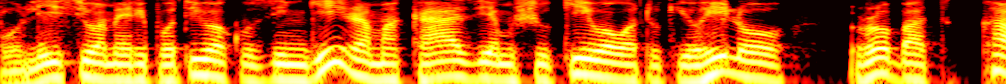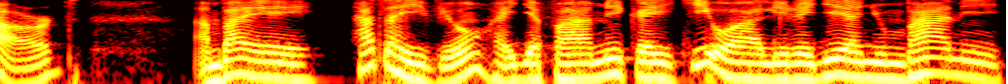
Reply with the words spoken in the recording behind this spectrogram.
Polisi wameripotiwa kuzingira makazi ya mshukiwa wa tukio hilo Robert Card, ambaye hata hivyo haijafahamika ikiwa alirejea nyumbani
